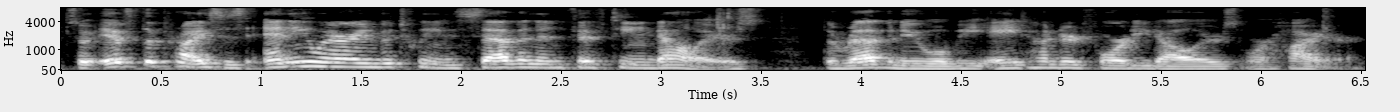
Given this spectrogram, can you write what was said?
So if the price is anywhere in between 7 and $15, the revenue will be $840 or higher.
